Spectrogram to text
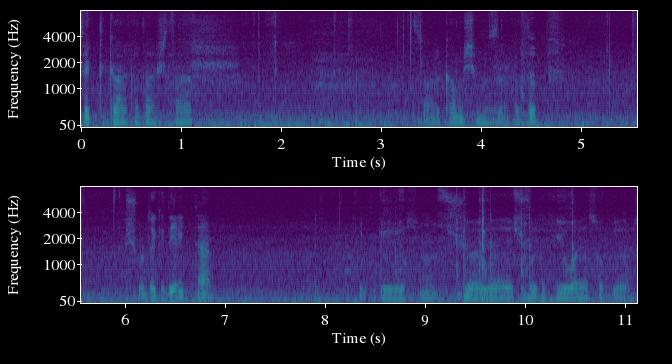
Sıktık arkadaşlar. Sonra kamışımızı alıp şuradaki delikten görüyorsunuz şöyle şuradaki yuvaya sokuyoruz.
